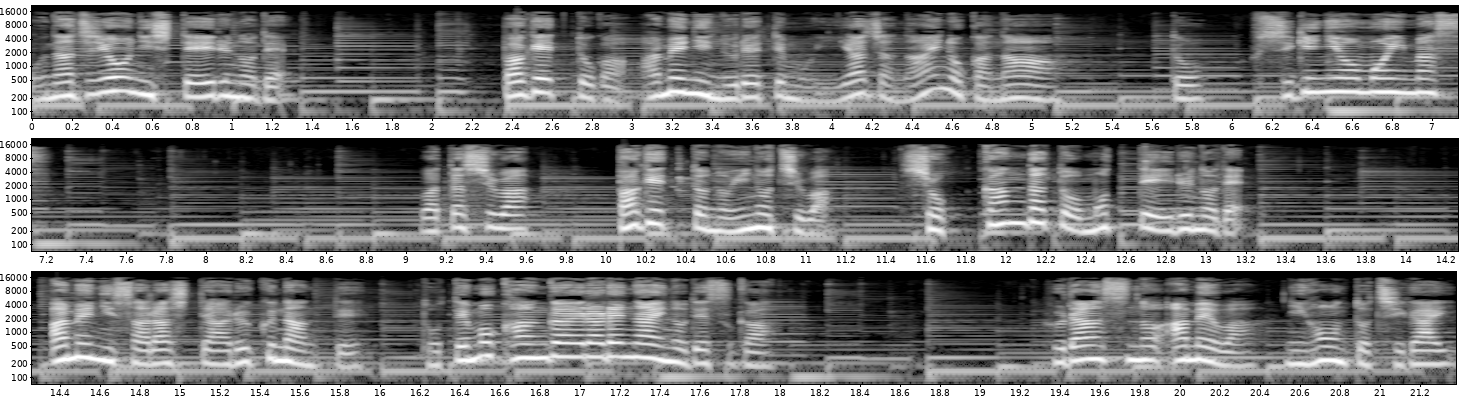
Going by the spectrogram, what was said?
同じようにしているので、バゲットが雨に濡れても嫌じゃないのかなと不思議に思います。私はバゲットの命は食感だと思っているので、雨にさらして歩くなんてとても考えられないのですが、フランスの雨は日本と違い、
